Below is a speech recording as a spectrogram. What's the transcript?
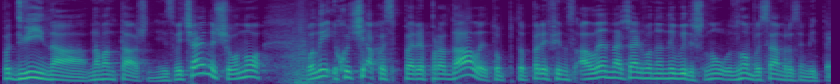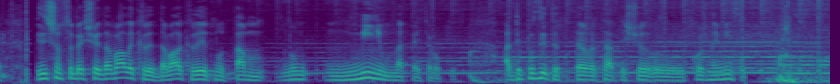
подвійна навантаження. І звичайно, що воно вони хоч якось перепродали, тобто перефінансували, але, на жаль, воно не вирішило. Ну, знову ви самі розумієте, фізична особа, якщо й давали кредит, давали кредит ну, там ну, мінімум на 5 років. А депозити треба вертати що, е, кожен місяць.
